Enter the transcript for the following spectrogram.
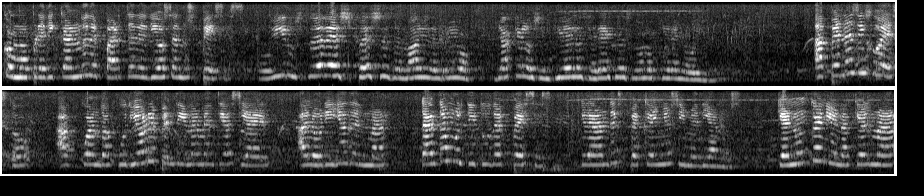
como predicando de parte de Dios a los peces. Oír ustedes, peces del mar y del río, ya que los infieles herejes no lo quieren oír. Apenas dijo esto, cuando acudió repentinamente hacia él, a la orilla del mar, tanta multitud de peces, grandes, pequeños y medianos, que nunca ni en aquel mar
